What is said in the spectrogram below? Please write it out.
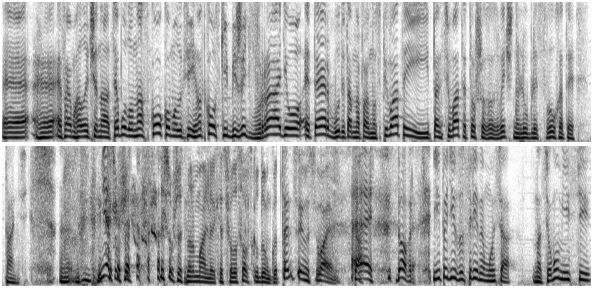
е, е, FM Галичина. Це було наскоком. Олексій Гнатковський біжить в радіо Етер, буде там, напевно, співати і танцювати, то, що зазвично люблять слухати танці. Ні, щоб щось, щоб щось нормальне, якусь філософську думку. Танцюємо, співаємо. Гей! Добре. І тоді зустрінемося на цьому місці,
